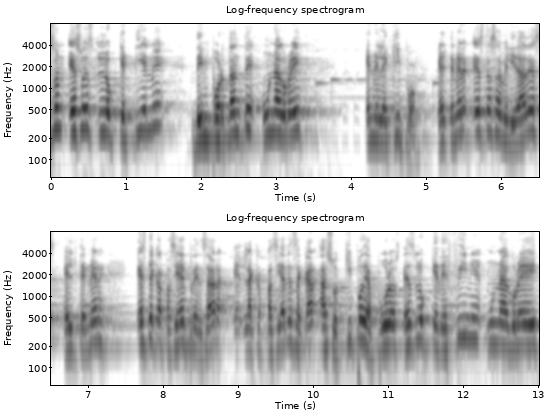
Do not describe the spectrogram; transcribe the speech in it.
son, eso es lo que tiene de importante una Great en el equipo. El tener estas habilidades, el tener esta capacidad de pensar, eh, la capacidad de sacar a su equipo de apuros es lo que define una Great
